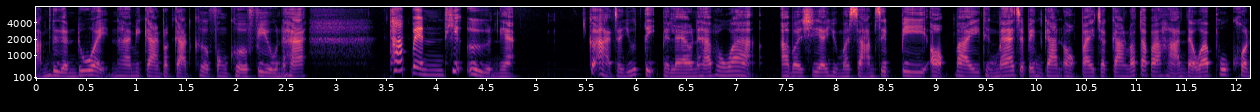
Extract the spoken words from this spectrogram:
3 เดือนด้วยนะมีการประกาศเคอร์ฟงเคอร์ฟิวนะคะถ้าเป็นที่อื่นเนี่ย ก็อาจจะยุติไปแล้วนะคะเพราะว่าอัลบาเชียร์อยู่มา 30 ปีออกไปถึงแม้จะเป็นการออกไปจากการรัฐประหาร แต่ว่าผู้คน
